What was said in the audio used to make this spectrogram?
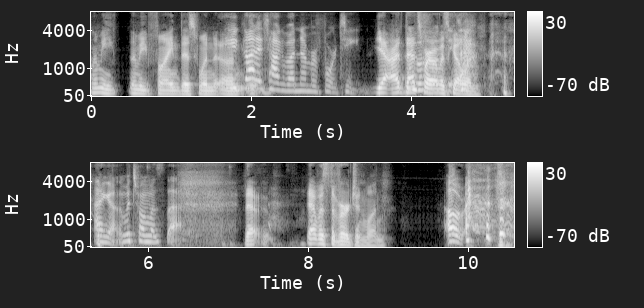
let me let me find this one. Um, you got to talk about number 14. Yeah, I, that's Number where I was going. Hang on, which one was that? That that was the virgin one. Oh,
